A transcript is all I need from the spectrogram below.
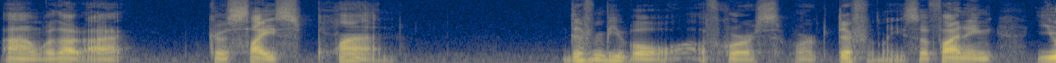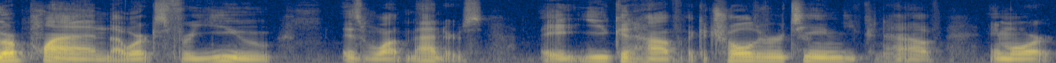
uh, without a precise plan. Different people, of course, work differently. So finding your plan that works for you is what matters. A, you can have a controlled routine, you can have a more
